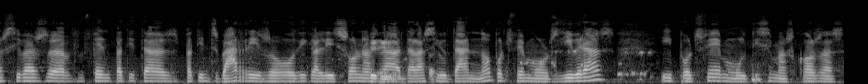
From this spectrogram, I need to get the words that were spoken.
eh, si vas eh, fent petites, petits barris o, digue-li, zones Sí. de, de la ciutat, no? Pots fer molts llibres i pots fer moltíssimes coses,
